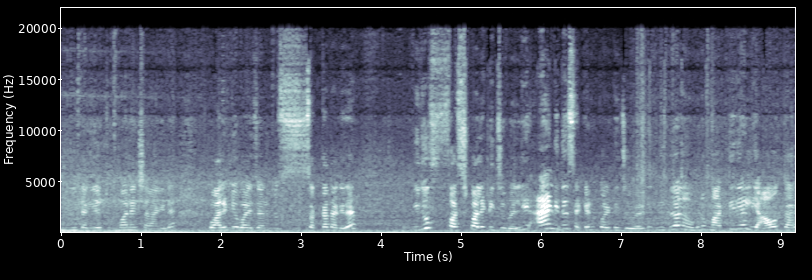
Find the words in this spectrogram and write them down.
ನೀಟಾಗಿದೆ ತುಂಬಾ ಚೆನ್ನಾಗಿದೆ. ಕ್ವಾಲಿಟಿ ವೈಸ್ ಅಂತೂ ಸಖತ್ತಾಗಿದೆ. ಇದು ಫಸ್ಟ್ ಕ್ವಾಲಿಟಿ ಜುವೆಲ್ರಿ ಆ್ಯಂಡ್ ಇದು ಸೆಕೆಂಡ್ ಕ್ವಾಲಿಟಿ ಜುವೆಲ್ರಿ ಇದ್ರಲ್ಲಿ ನೋಡ್ಬಿಟ್ಟು ಮಟೀರಿಯಲ್ ಯಾವ ಥರ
